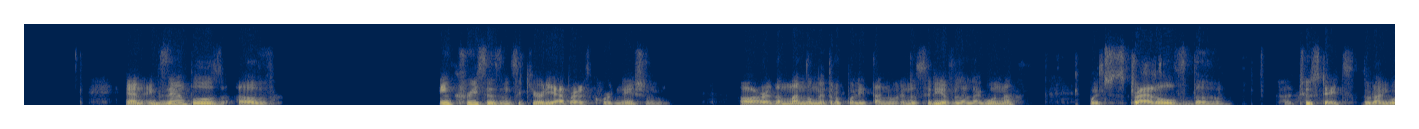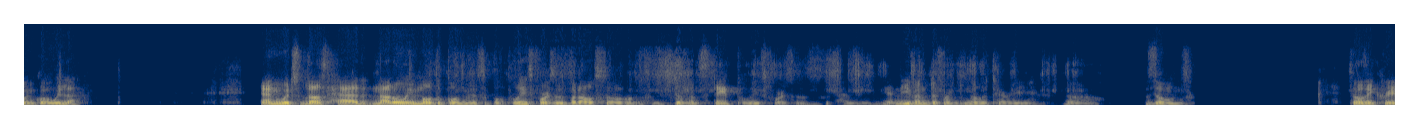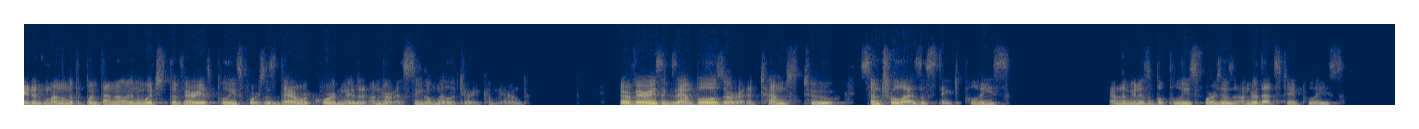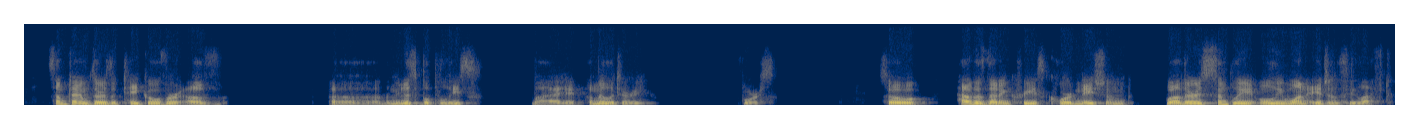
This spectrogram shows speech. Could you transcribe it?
And examples of increases in security apparatus coordination are the Mando Metropolitano in the city of La Laguna, which straddles the uh, two states, Durango and Coahuila, and which thus had not only multiple municipal police forces, but also different state police forces and, and even different military uh, zones. So they created the Mando Metropolitano, in which the various police forces there were coordinated under a single military command. There are various examples or attempts to centralize the state police and the municipal police forces under that state police. Sometimes there's a takeover of uh, the municipal police by a military force. So how does that increase coordination? Well, there is simply only one agency left.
